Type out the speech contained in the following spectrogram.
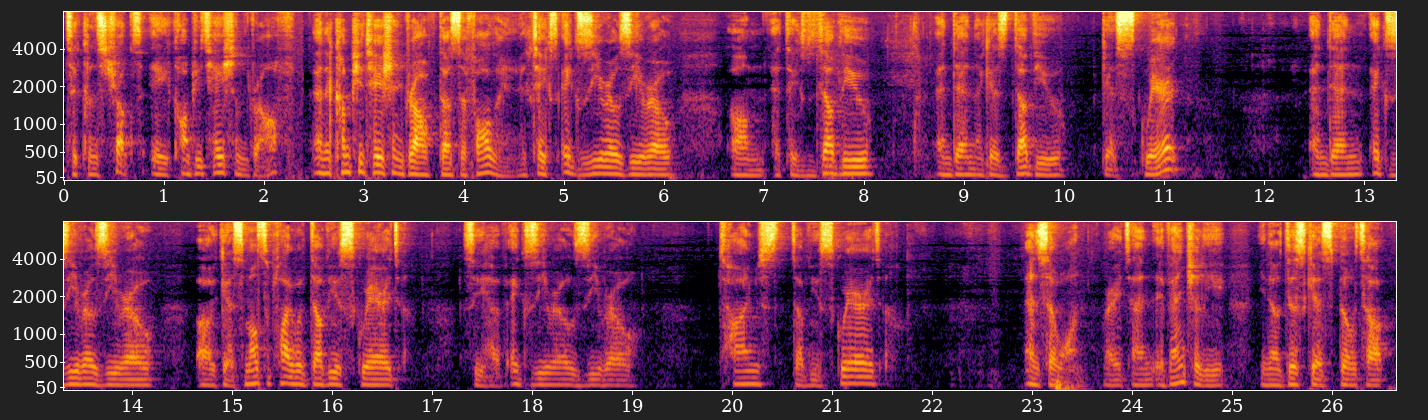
to construct a computation graph. And the computation graph does the following. It takes x0, 0, um, it takes w, and then I guess w gets squared and then x0, 0 uh, gets multiplied with w squared. So you have x0, 0 times w squared, and so on, right? And eventually, you know, this gets built up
